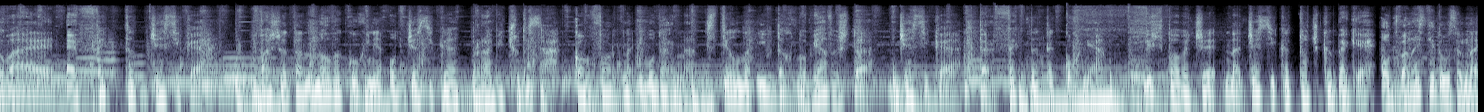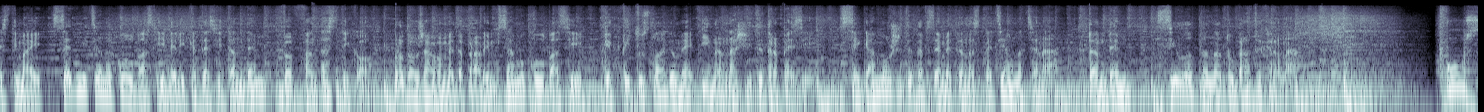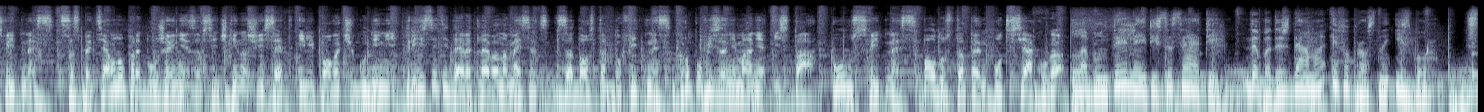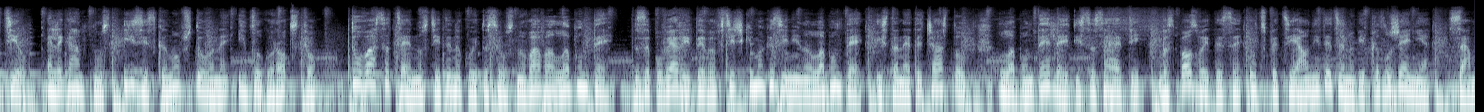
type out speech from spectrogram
Това е Ефектът Джесика. Вашата нова кухня от Джесика прави чудеса. Комфортна и модерна, стилна и вдъхновяваща. Джесика – перфектната кухня. Виж повече на jessica.bg От 12 до 18 май седмица на колбаси и деликатеси тандем в Фантастико. Продължаваме да правим само колбаси, каквито слагаме и на нашите трапези. Сега можете да вземете на специална цена. Тандем – силата на добрата храна. Pulse Fitness със специално предложение за всички на 60 или повече години. 39 лева на месец за достъп до фитнес, групови занимания и спа. Pulse Fitness. По-достъпен от всякога. Лабонте Lady Society. Да бъдеш дама е въпрос на избор. Стил, елегантност, изискано общуване и благородство. Това са ценностите, на които се основава Лабонте. Заповядайте във всички магазини на Лабонте и станете част от Лабонте Lady Society. Възползвайте се от специалните ценови предложения само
